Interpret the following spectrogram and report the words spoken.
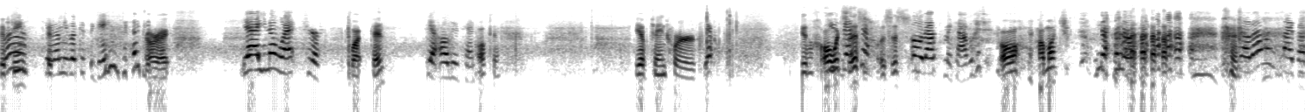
15? well, ah, here, let me look at the games then. Alright. yeah, you know what? Sure. What, 10? Yeah, I'll do 10. Okay. You have change for... Yep. you- Oh, You what's this? What's this? Oh, that's my tablet. Oh, how much? no, no. no, that one's my phone.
